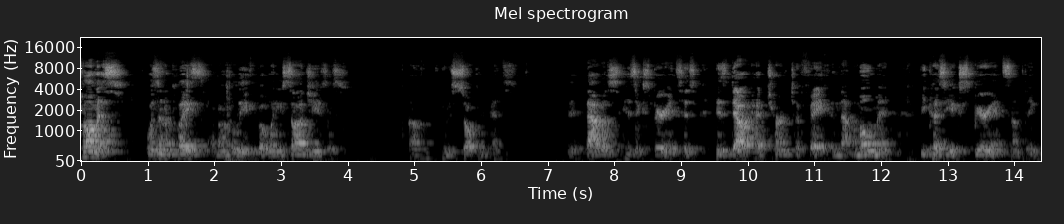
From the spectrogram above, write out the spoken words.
Thomas was in a place of unbelief, but when he saw Jesus, um, he was so convinced. That that was his experience. His, his doubt had turned to faith in that moment because he experienced something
